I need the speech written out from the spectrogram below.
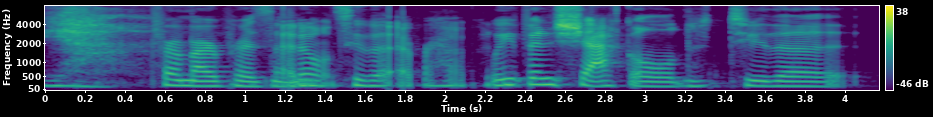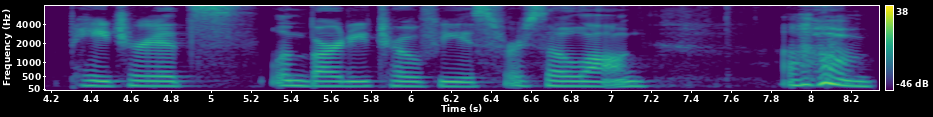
yeah, from our prison. I don't see that ever happen. We've been shackled to the Patriots Lombardi trophies for so long. Um,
